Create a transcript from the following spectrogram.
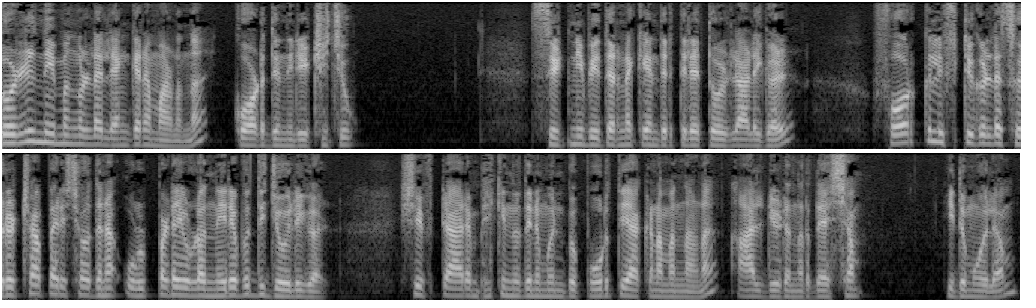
തൊഴിൽ നിയമങ്ങളുടെ ലംഘനമാണെന്ന് കോടതി നിരീക്ഷിച്ചു. സിഡ്നി വിതരണ കേന്ദ്രത്തിലെ തൊഴിലാളികൾ ഫോർക്ക് ലിഫ്റ്റുകളുടെ സുരക്ഷാ പരിശോധന ഉൾപ്പെടെയുള്ള നിരവധി ജോലികൾ ഷിഫ്റ്റ് ആരംഭിക്കുന്നതിന് മുൻപ് പൂർത്തിയാക്കണമെന്നാണ് ആൽഡിയുടെ നിർദ്ദേശം. ഇതുമൂലം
